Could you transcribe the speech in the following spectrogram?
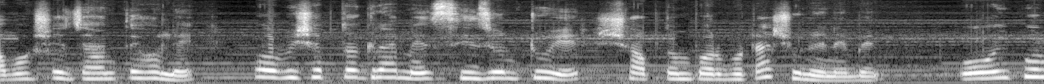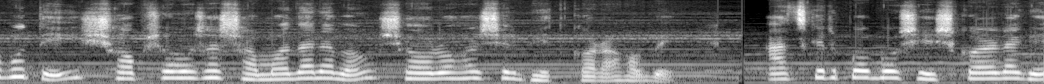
অবশ্যই জানতে হলে অভিশপ্ত গ্রামের সিজন টু এর সপ্তম পর্বটা শুনে নেবেন। ওই পর্বতেই সব সমস্যার সমাধান এবং সরহস্যের ভেদ করা হবে। আজকের পর্ব শেষ করার আগে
